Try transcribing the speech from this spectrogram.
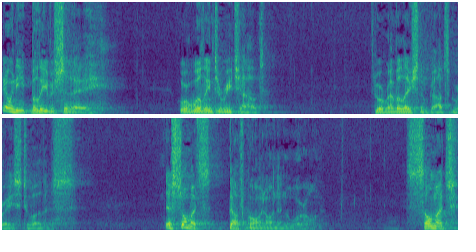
You know, we need believers today who are willing to reach out through a revelation of God's grace to others. There's so much stuff going on in the world. So much,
